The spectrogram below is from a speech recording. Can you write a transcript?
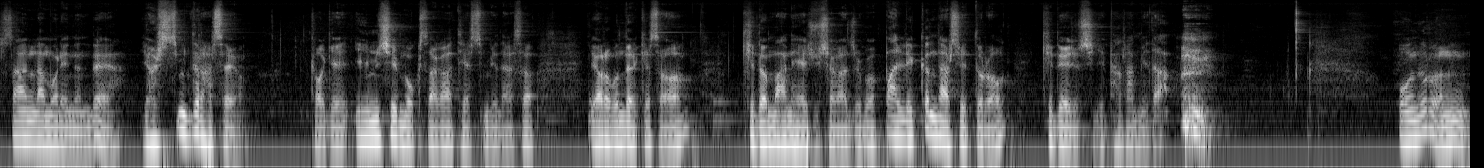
사인나무에 있는데 열심히들 하세요. 거기에 임시 목사가 됐습니다. 그래서 여러분들께서 기도 많이 해주셔가지고 빨리 끝날 수 있도록 기도해 주시기 바랍니다. 오늘은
